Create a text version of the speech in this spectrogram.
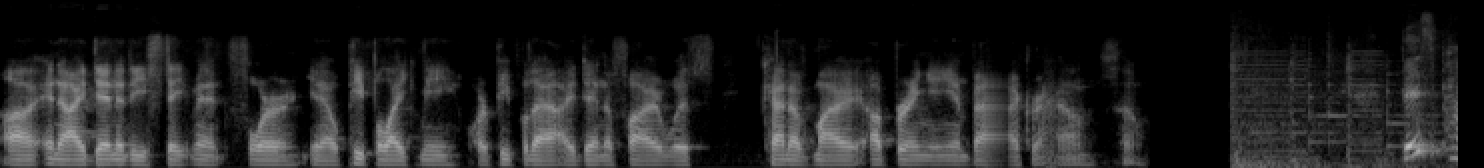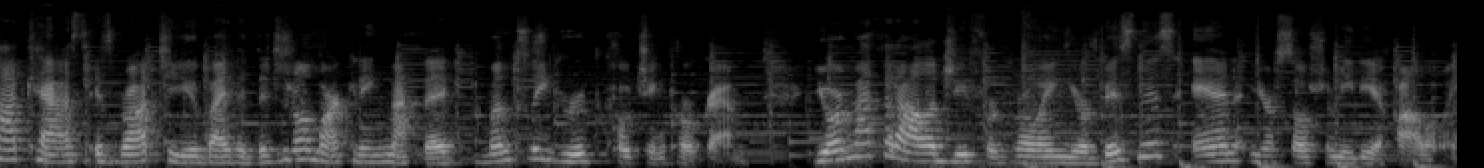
uh, an identity statement for you know people like me or people that identify with kind of my upbringing and background. So. This podcast is brought to you by the Digital Marketing Method monthly group coaching program, your methodology for growing your business and your social media following.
